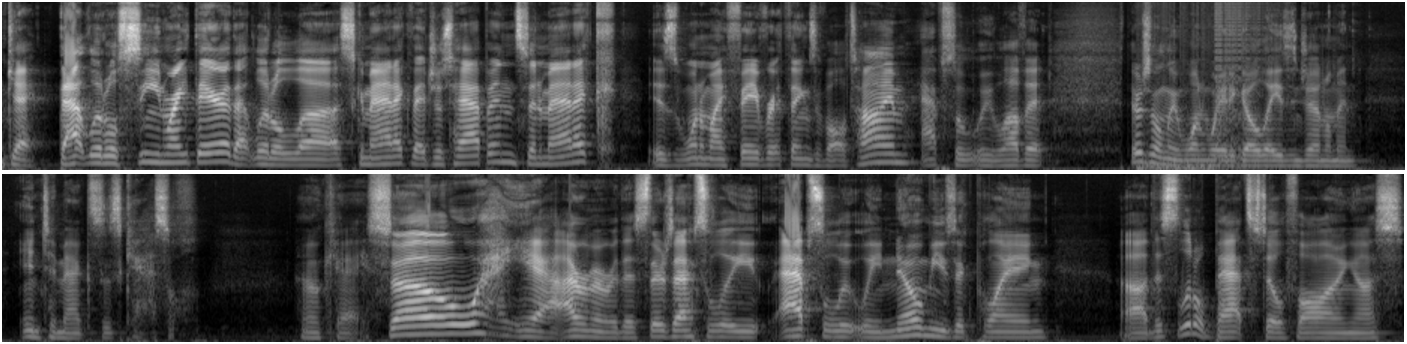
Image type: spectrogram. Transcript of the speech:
Okay, that little scene right there, that little uh, schematic that just happened, cinematic, is one of my favorite things of all time. Absolutely love it. There's only one way to go, ladies and gentlemen, into Max's castle. Okay, so yeah, I remember this. There's absolutely, absolutely no music playing. Uh, this little bat's still following us.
